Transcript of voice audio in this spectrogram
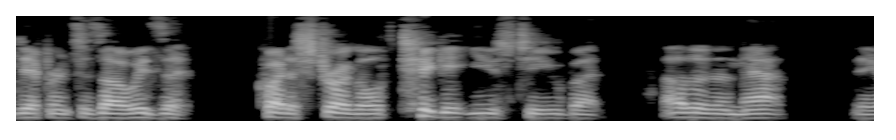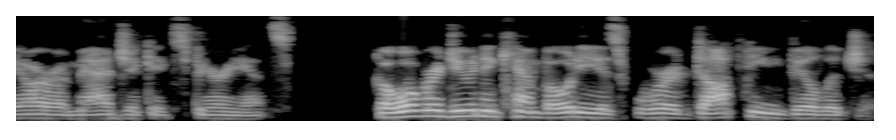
difference is always a, quite a struggle to get used to, but other than that, they are a magic experience. But what we're doing in Cambodia is we're adopting villages.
